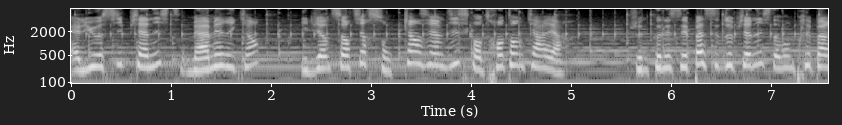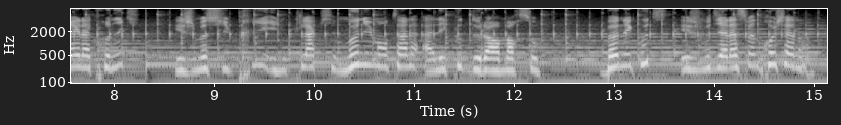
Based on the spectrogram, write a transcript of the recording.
est lui aussi pianiste, mais américain. Il vient de sortir son 15e disque en 30 ans de carrière. Je ne connaissais pas ces deux pianistes avant de préparer la chronique, et je me suis pris une claque monumentale à l'écoute de leurs morceaux. Bonne écoute et je vous dis à la semaine prochaine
